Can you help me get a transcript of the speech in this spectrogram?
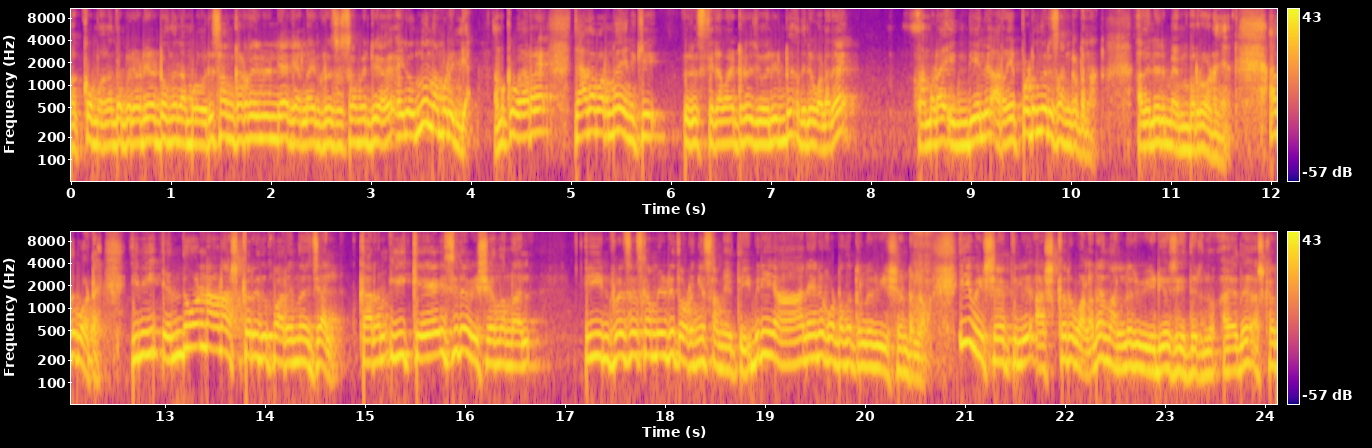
മക്കോ അങ്ങനത്തെ പരിപാടിയായിട്ടൊന്നും നമ്മൾ ഒരു സംഘടനയിലില്ല കേരള ഇൻഫ്ലുവൻസേഴ്സ് കമ്മ്യൂണിറ്റി അതിലൊന്നും നമ്മളില്ല. നമുക്ക് വേറെ ഞാൻ പറഞ്ഞത് എനിക്ക് ഒരു സ്ഥിരമായിട്ടൊരു ജോലിയുണ്ട്. അതിൽ വളരെ നമ്മുടെ ഇന്ത്യയിൽ അറിയപ്പെടുന്ന ഒരു സംഘടന. അതിലൊരു മെമ്പറുമാണ് ഞാൻ. അതുപോട്ടെ ഇനി എന്തുകൊണ്ടാണ് അഷ്കർ ഇത് പറയുന്നത് വെച്ചാൽ കാരണം ഈ കെ ഐ സിയുടെ വിഷയം എന്ന് പറഞ്ഞാൽ ഈ ഇൻഫ്ലുവൻസേഴ്സ് കമ്മ്യൂണിറ്റി തുടങ്ങിയ സമയത്ത് ഇവർ ഈ ആനേനെ കൊണ്ടുവന്നിട്ടുള്ളൊരു വിഷയം ഉണ്ടല്ലോ ഈ വിഷയത്തിൽ അഷ്കർ വളരെ നല്ലൊരു വീഡിയോ ചെയ്തിരുന്നു. അതായത് അഷ്കർ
